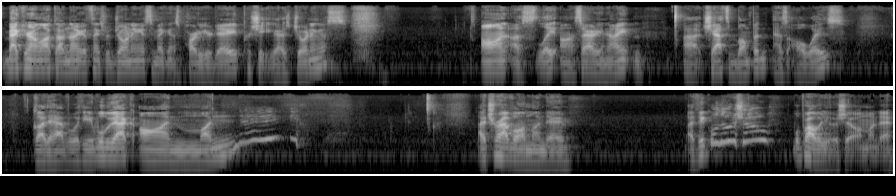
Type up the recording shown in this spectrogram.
Back here on Locked On Nuggets, thanks for joining us and making us part of your day. Appreciate you guys joining us on a late on a Saturday night. Uh, chat's bumping as always. Glad to have it with you. We'll be back on Monday. I travel on Monday. I think we'll do a show. We'll probably do a show on Monday.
